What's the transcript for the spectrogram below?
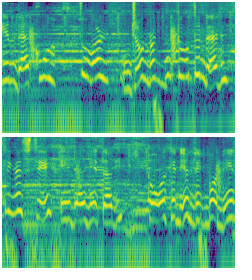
নীল দেখো তোমার জন্য নতুন ডায়েরি নিয়ে এসছি। এই ডায়েরিটা তোমাকে নিয়ে লিখব নীল।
